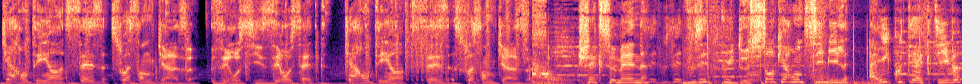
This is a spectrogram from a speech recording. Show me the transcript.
41 16 75. 06 07 41 16 75. Chaque semaine, vous êtes plus de 146 000 à écouter Active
